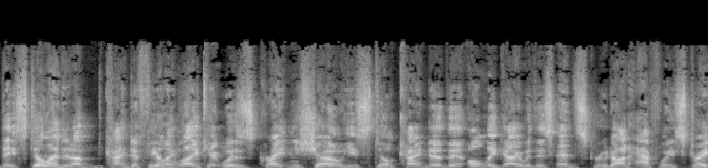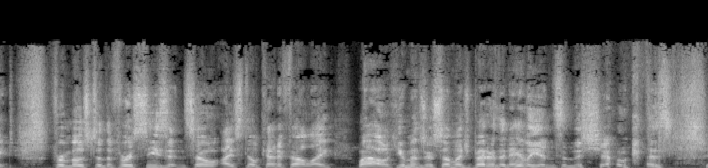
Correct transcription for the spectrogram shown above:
they still ended up kind of feeling like it was Crichton's show. He's still kind of the only guy with his head screwed on halfway straight. For most of the first season. So I still kind of felt like, wow, humans are so much better than aliens in this show because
